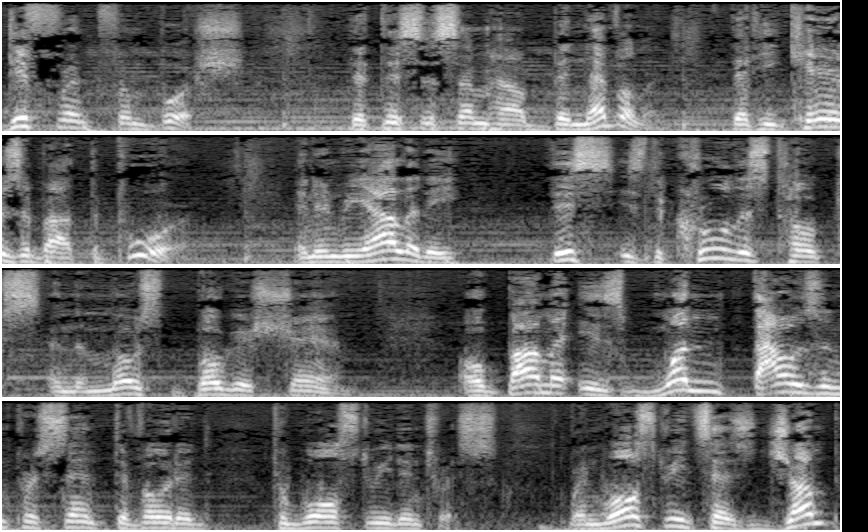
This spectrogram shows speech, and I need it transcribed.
different from Bush, that this is somehow benevolent, that he cares about the poor. And in reality, this is the cruelest hoax and the most bogus sham. Obama is 1,000% devoted to Wall Street interests. When Wall Street says jump,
